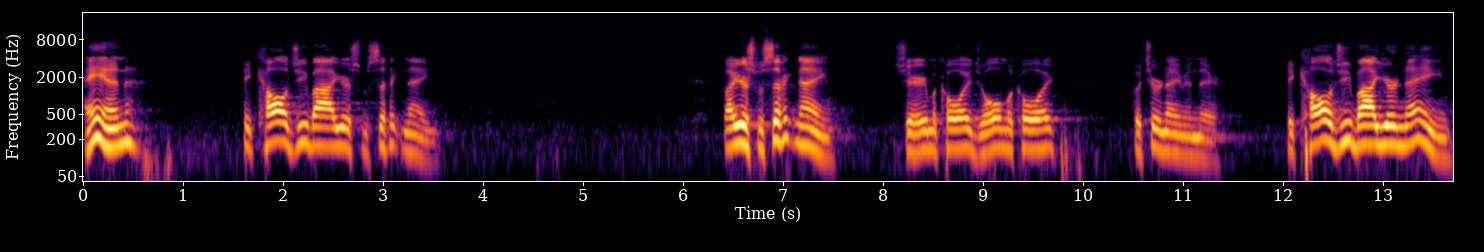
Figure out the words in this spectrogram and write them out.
And He called you by your specific name. By your specific name. Sherry McCoy, Joel McCoy, Put your name in there. He called you by your name.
